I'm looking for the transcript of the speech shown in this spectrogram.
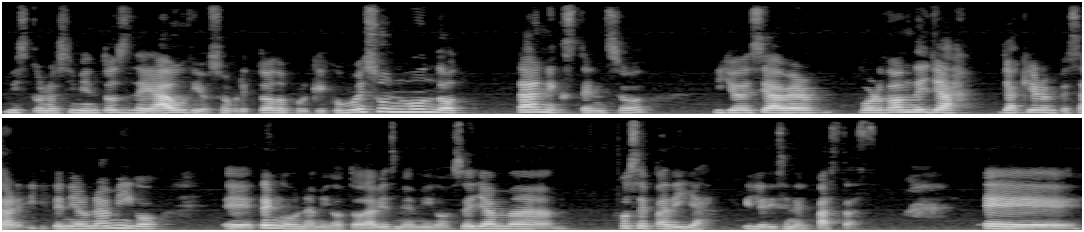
mis conocimientos de audio sobre todo, porque como es un mundo tan extenso, y yo decía, a ver, ¿por dónde ya? Ya quiero empezar. Y tenía un amigo, eh, tengo un amigo, todavía es mi amigo, se llama José Padilla, y le dicen el pastas. Eh,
